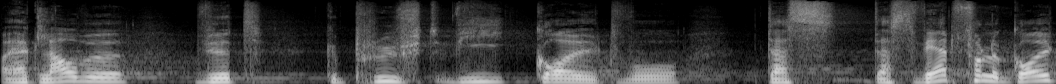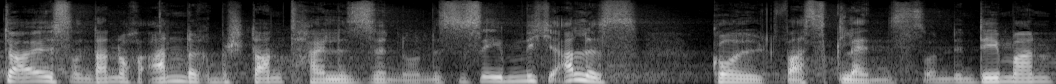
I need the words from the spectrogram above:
Euer Glaube wird geprüft wie Gold, wo das, das wertvolle Gold da ist und dann noch andere Bestandteile sind. Und es ist eben nicht alles Gold, was glänzt. Und indem man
